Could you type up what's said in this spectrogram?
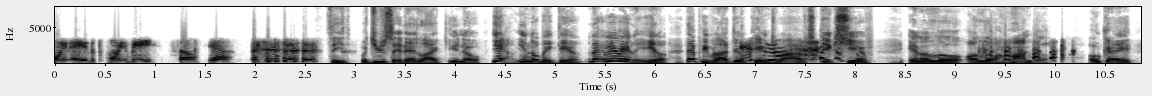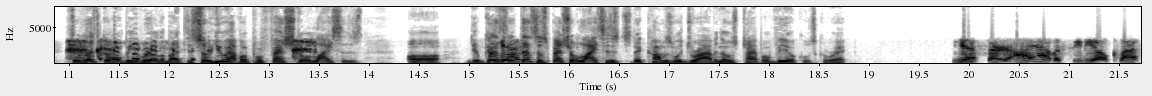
point A to point B. So yeah. See, but you say that like you know, yeah, you no big deal. That- Really, you know, there are people out there who can't drive stick shift in a little a little Honda. Okay, so let's go and be real about this. So you have a professional license. Uh, because Yes. that's a special license that comes with driving those type of vehicles, correct? Yes, sir. I have a CDL Class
